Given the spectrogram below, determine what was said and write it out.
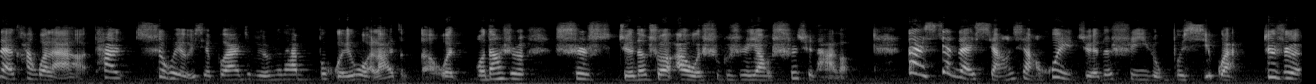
在看过来啊，他是会有一些不安，就比如说他不回我了，怎么的？我我当时是觉得说啊，我是不是要失去他了？但是现在想想，会觉得是一种不习惯，就是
